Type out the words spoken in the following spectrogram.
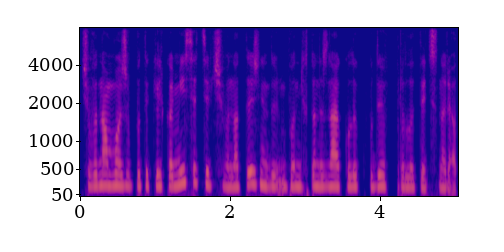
чи вона може бути кілька місяців, чи вона тиждень, бо ніхто не знає, коли куди прилетить снаряд.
